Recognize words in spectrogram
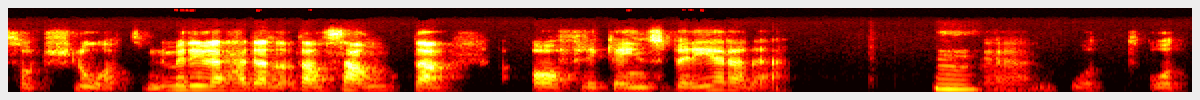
sorts låt. Men det är det här dan- dansanta, Afrika-inspirerade. Mm. Eh, åt, åt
